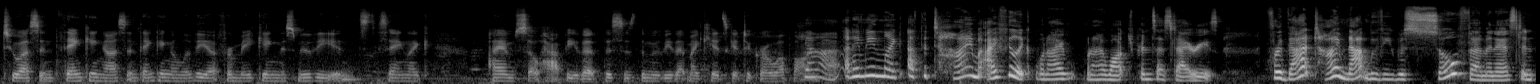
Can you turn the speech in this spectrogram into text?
to us and thanking us and thanking Olivia for making this movie and saying like, I am so happy that this is the movie that my kids get to grow up on. Yeah, and I mean, like at the time, I feel like when I when I watched Princess Diaries, for that time, that movie was so feminist, and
